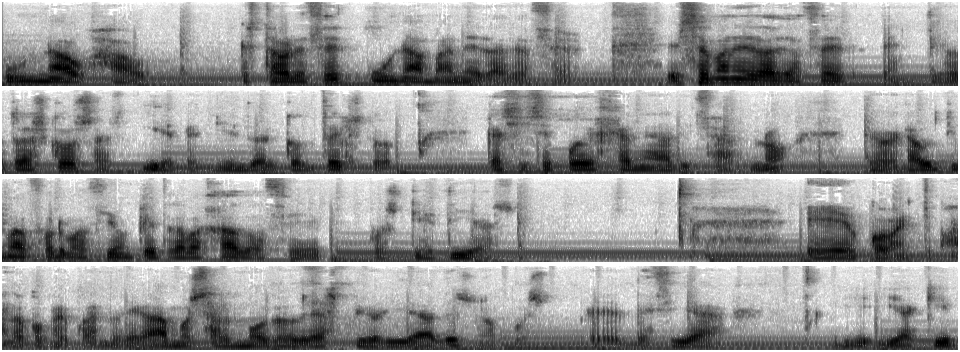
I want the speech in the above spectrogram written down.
un know-how, establecer una manera de hacer. Esa manera de hacer, entre otras cosas, y dependiendo del contexto, casi se puede generalizar, ¿no? Pero en la última formación que he trabajado hace pues 10 días, eh, cuando, llegábamos al modo de las prioridades, ¿no? pues eh, decía, y, aquí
